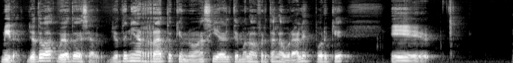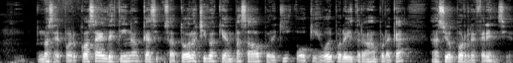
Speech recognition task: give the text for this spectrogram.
Mira, yo te voy a, decir algo. Yo tenía rato que no hacía el tema de las ofertas laborales porque, eh, no sé, por cosas del destino, casi, o sea, todos los chicos que han pasado por aquí o que hoy por hoy trabajan por acá han sido por referencia.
